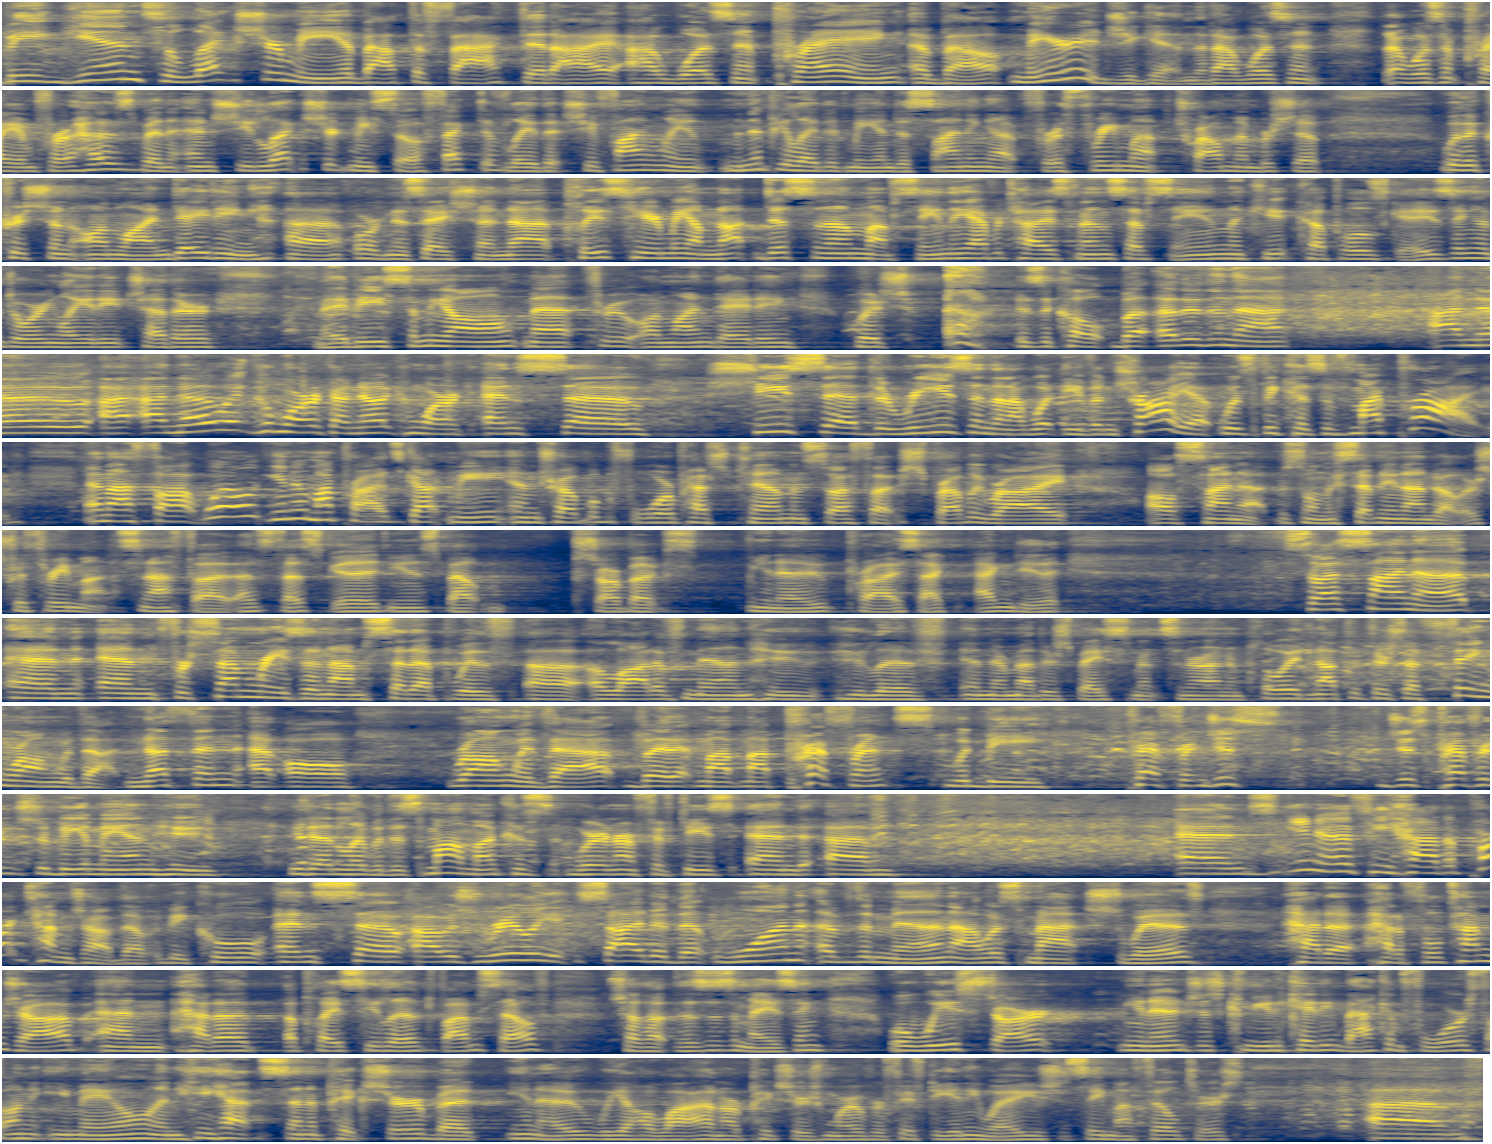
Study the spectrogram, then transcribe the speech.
began to lecture me about the fact that I, I wasn't praying about marriage again, that I wasn't, that I wasn't praying for a husband. And she lectured me so effectively that she finally manipulated me into signing up for a three month trial membership with a Christian online dating uh, organization. Uh, please hear me. I'm not dissing them. I've seen the advertisements. I've seen the cute couples gazing adoringly at each other. Maybe some of y'all met through online dating, which is a cult. But other than that, I know, I, I, know it can work. I know it can work. And so she said the reason that I wouldn't even try it was because of my pride. And I thought, well, you know, my pride's got me in trouble before, Pastor Tim. And so I thought she's probably right. I'll sign up. It's only $79 for three months. And I thought, that's, that's good. You know, it's about Starbucks, you know, price. I, I can do it. So I sign up, and, and for some reason, I'm set up with uh, a lot of men who, who live in their mother's basements and are unemployed. Not that there's a thing wrong with that, nothing at all wrong with that. But my, my preference would be preference, just, just preference would be a man who, who doesn't live with his mama because we're in our 50s. And, um, and, you know, if he had a part time job, that would be cool. And so I was really excited that one of the men I was matched with had a, had a full time job and had a, a place he lived by himself. So I thought, this is amazing. Well, we start you know, just communicating back and forth on email. And he hadn't sent a picture, but, you know, we all lie on our pictures. We're over 50 anyway. You should see my filters. Um,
